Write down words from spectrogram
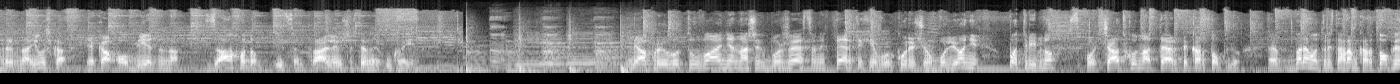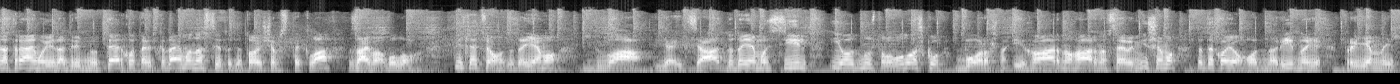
грибна юшка, яка об'єднана заходом і центральною частиною України. Для приготування наших божественних тертюхів у курячому бульйоні потрібно спочатку натерти картоплю. Е, Беремо 300 грам картоплі, натираємо її на дрібну терку та відкидаємо на сито для того, щоб стекла зайва волога. Після цього додаємо два яйця, додаємо сіль і одну столову ложку борошна. І гарно, гарно все вимішуємо до такої однорідної, приємної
